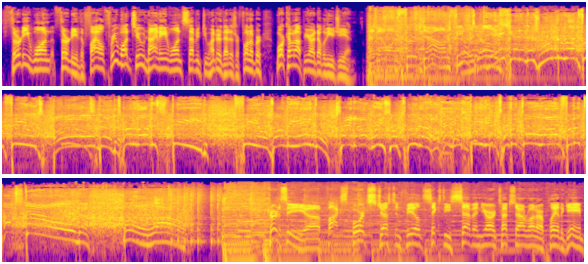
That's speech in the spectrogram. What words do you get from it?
31 30. The final 312 981 7200. That is our phone number. More coming up here on WGN. And now on third down, Fields Of Fox Sports, Justin Fields, 67 yard touchdown run, our play of the game.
